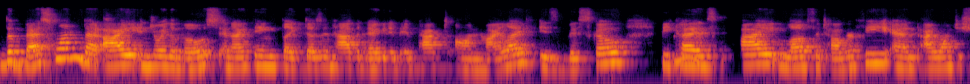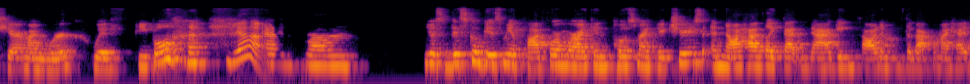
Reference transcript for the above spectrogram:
the best one that I enjoy the most, and I think like doesn't have a negative impact on my life, is VSCO because mm. I love photography and I want to share my work with people. Yeah. and um, just VSCO gives me a platform where I can post my pictures and not have like that nagging thought in the back of my head.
